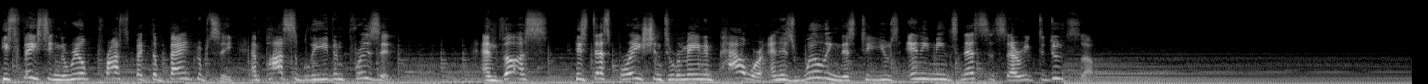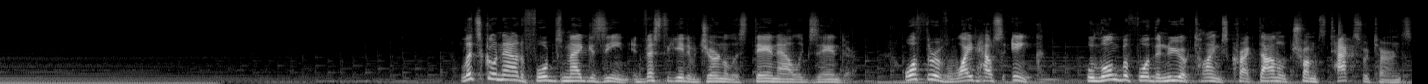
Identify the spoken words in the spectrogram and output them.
He's facing the real prospect of bankruptcy and possibly even prison. And thus, his desperation to remain in power, and his willingness to use any means necessary to do so. Let's go now to Forbes magazine investigative journalist Dan Alexander, author of White House Inc., who long before the New York Times cracked Donald Trump's tax returns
